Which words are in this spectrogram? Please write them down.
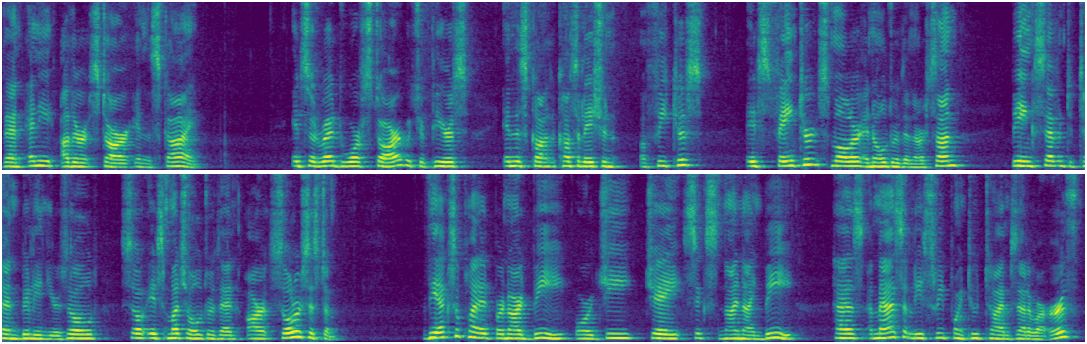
than any other star in the sky. It's a red dwarf star which appears in the constellation Ophiuchus. It's fainter, smaller, and older than our Sun, being 7 to 10 billion years old, so it's much older than our solar system. The exoplanet Barnard B, or GJ699b, has a mass at least 3.2 times that of our Earth,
